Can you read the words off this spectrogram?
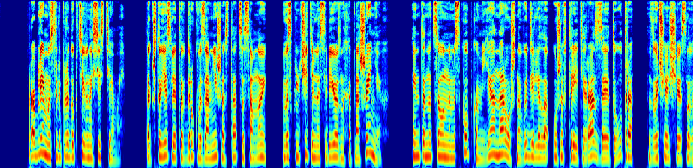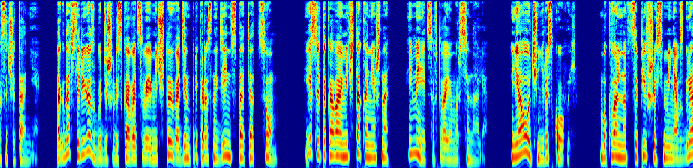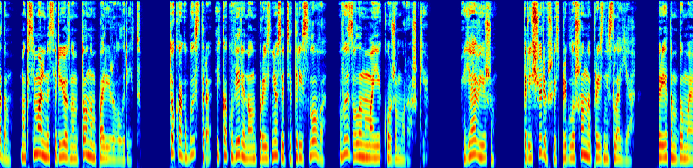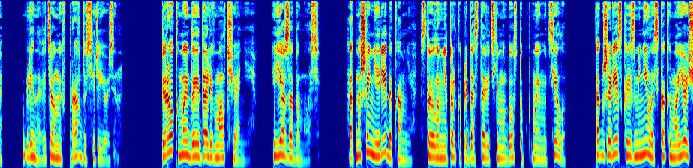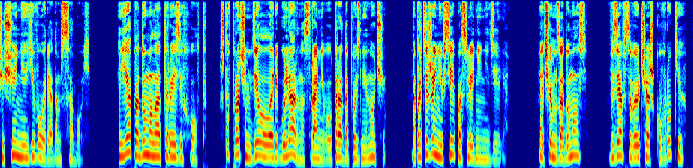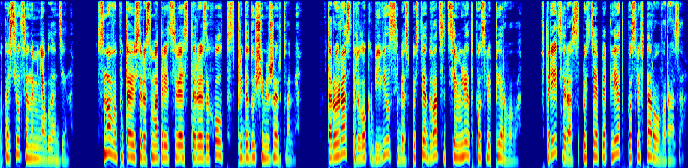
Проблемы с репродуктивной системой. Так что если ты вдруг возомнишь остаться со мной в исключительно серьезных отношениях, Интонационными скобками я нарочно выделила уже в третий раз за это утро звучащее словосочетание. Тогда всерьез будешь рисковать своей мечтой в один прекрасный день стать отцом. Если таковая мечта, конечно, имеется в твоем арсенале. Я очень рисковый. Буквально вцепившись в меня взглядом, максимально серьезным тоном парировал Рид. То, как быстро и как уверенно он произнес эти три слова, вызвало на моей коже мурашки. «Я вижу», — прищурившись, приглушенно произнесла я, при этом думая, блин, а ведь он и вправду серьезен. Пирог мы доедали в молчании, я задумалась. Отношение Рида ко мне, стоило мне только предоставить ему доступ к моему телу, так же резко изменилось, как и мое ощущение его рядом с собой. я подумала о Терезе Холт, что, впрочем, делала регулярно с раннего утра до поздней ночи, на протяжении всей последней недели. О чем задумалась? Взяв свою чашку в руки, покосился на меня блондин. Снова пытаюсь рассмотреть связь Терезы Холт с предыдущими жертвами. Второй раз стрелок объявил себя спустя 27 лет после первого. В третий раз спустя 5 лет после второго раза.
